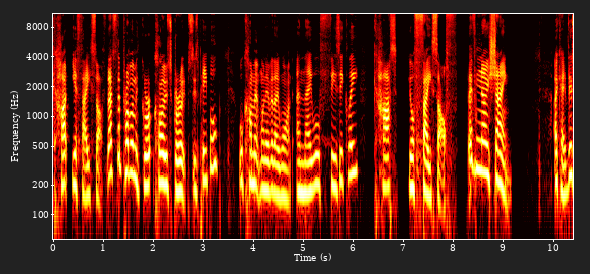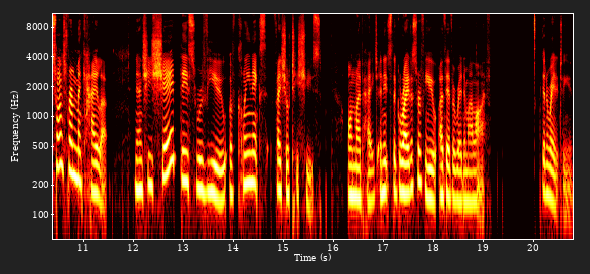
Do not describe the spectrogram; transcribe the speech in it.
cut your face off. That's the problem with gr- closed groups is people will comment whenever they want and they will physically cut your face off. They've no shame. Okay, this one's from Michaela. Now she shared this review of Kleenex facial tissues on my page, and it's the greatest review I've ever read in my life. I'm going to read it to you.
